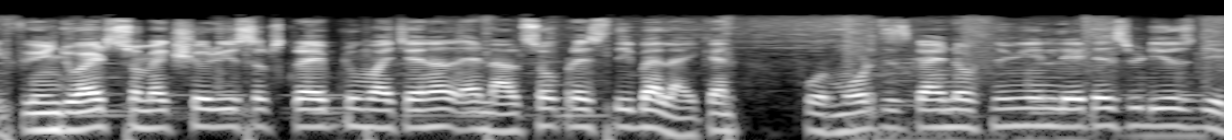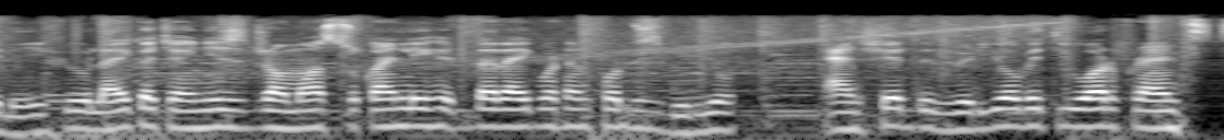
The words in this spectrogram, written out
If you enjoyed so make sure you subscribe to my channel and also press the bell icon for more this kind of new and latest videos daily. If you like a Chinese drama so kindly hit the like button for this video and share this video with your friends.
